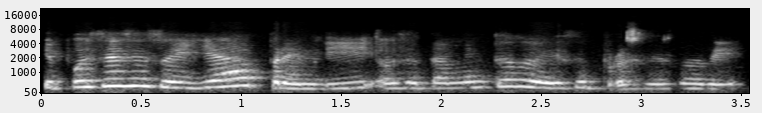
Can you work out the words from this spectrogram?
y pues es eso, y ya aprendí, o sea, también todo ese proceso de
